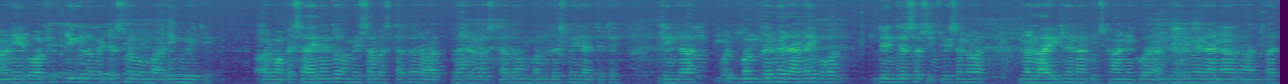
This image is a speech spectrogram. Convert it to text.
नियर अबाउट फिफ्टी किलोमीटर्स में बम्बार्डिंग हुई थी। और वहाँ पे सायरन तो हमेशा बजता था रात भर बजता था हम बंकर्स में ही रहते थे। दिन रात बट बंकर में रहना ही बहुत डेंजर सा सिचुएशन और ना लाइट है ना कुछ खाने को अंधेरे में रहना रात भर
